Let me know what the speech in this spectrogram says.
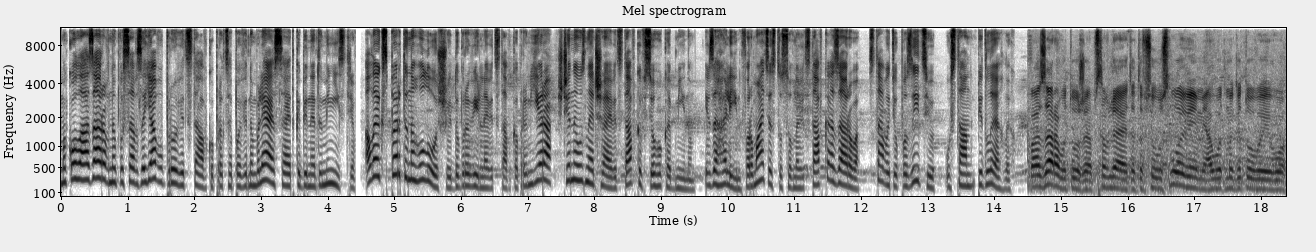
Микола Азаров написав заяву про відставку. Про це повідомляє сайт Кабінету міністрів. Але експерти наголошують, добровільна відставка прем'єра ще не означає відставки всього Кабміну. І взагалі інформація стосовно відставки Азарова ставить опозицію у стан підлеглих. По Азарову тоже обставляют это все условиями, а вот мы готовы его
